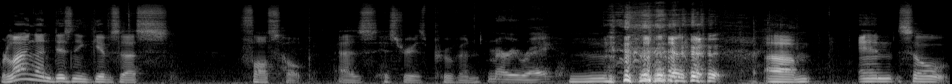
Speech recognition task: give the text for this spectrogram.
Relying on Disney gives us false hope, as history has proven. mary ray Um, and so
